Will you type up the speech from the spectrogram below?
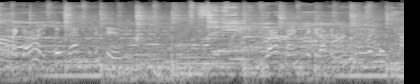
Oh my god, it's so bad position. Do I have time to take it off and on?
